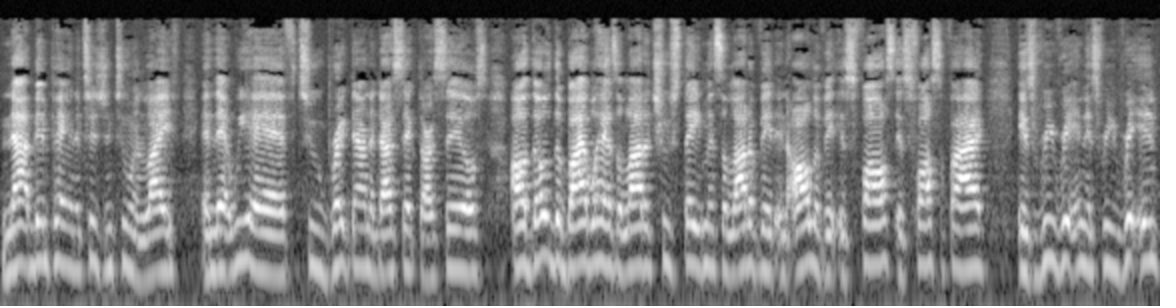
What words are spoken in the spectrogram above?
not been paying attention to in life and that we have to break down and dissect ourselves. Although the Bible has a lot of true statements, a lot of it and all of it is false, it's falsified, it's rewritten, it's rewritten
